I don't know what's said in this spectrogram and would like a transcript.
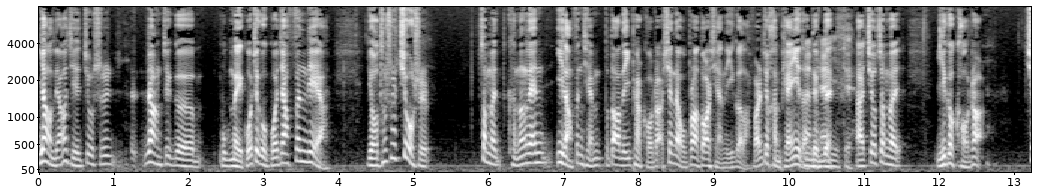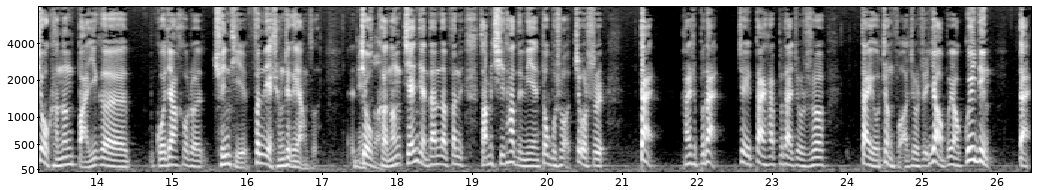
要了解，就是让这个美国这个国家分裂啊，有的时候就是这么可能连一两分钱不到的一片口罩，现在我不知道多少钱的一个了，反正就很便宜的，对不对？对啊，就这么一个口罩，就可能把一个国家或者群体分裂成这个样子，就可能简简单单的分裂。咱们其他的理念都不说，就是戴还是不戴，这戴还不戴，就是说带有政府啊，就是要不要规定戴，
